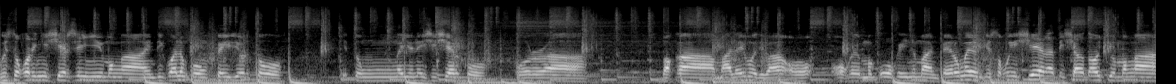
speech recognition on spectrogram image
Gusto ko rin i-share sa inyo yung mga hindi ko alam kung failure to itong ngayon na i-share ko or ah, baka malay mo, di ba? O okay, mag-okay naman. Pero ngayon gusto ko i-share at i-shoutout yung mga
